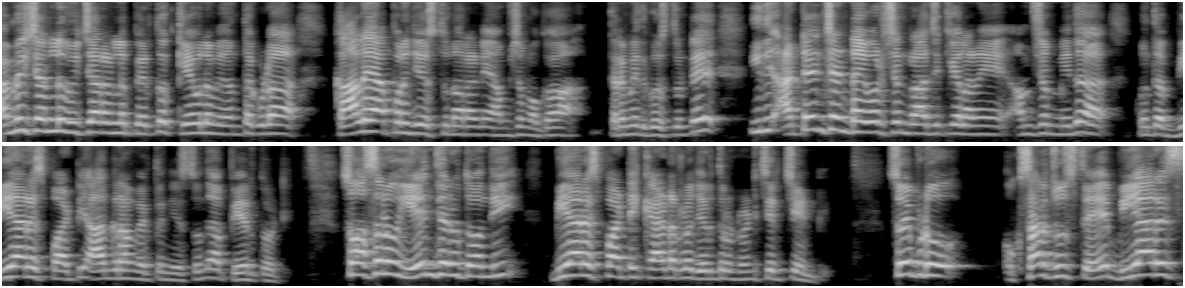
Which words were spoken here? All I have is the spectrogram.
కమిషన్లు విచారణల పేరుతో కేవలం ఇదంతా కూడా కాలయాపన చేస్తున్నారనే అంశం ఒక తెర మీదకి వస్తుంటే ఇది అటెన్షన్ డైవర్షన్ రాజకీయాలు అనే అంశం మీద కొంత బీఆర్ఎస్ పార్టీ ఆగ్రహం వ్యక్తం చేస్తుంది ఆ పేరుతోటి. సో అసలు ఏం జరుగుతోంది? బీఆర్ఎస్ పార్టీ క్యాడర్లో జరుగుతున్నటువంటి చర్చ ఏంటి? సో ఇప్పుడు ఒకసారి చూస్తే బీఆర్ఎస్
